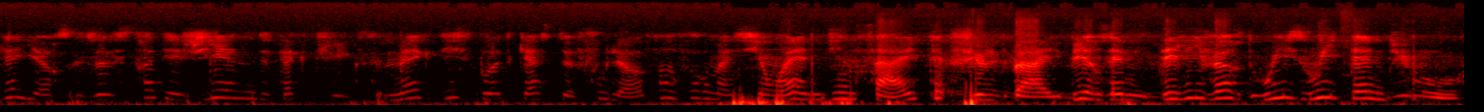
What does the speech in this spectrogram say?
players, the strategy and tactics make this podcast full of information and insight, fueled by beers and delivered with wit and humor.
